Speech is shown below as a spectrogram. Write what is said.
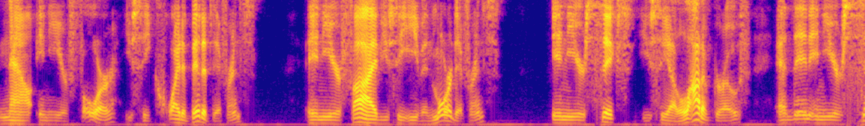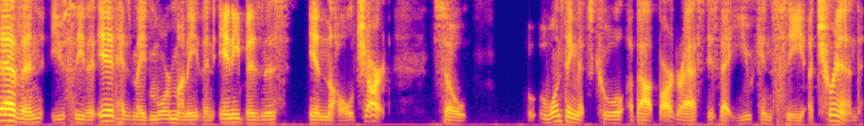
Now, in year four, you see quite a bit of difference. In year five, you see even more difference. In year six, you see a lot of growth. And then in year seven, you see that it has made more money than any business in the whole chart. So one thing that's cool about bar graphs is that you can see a trend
